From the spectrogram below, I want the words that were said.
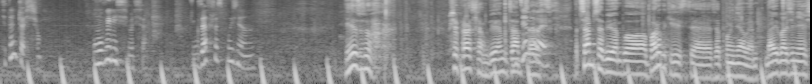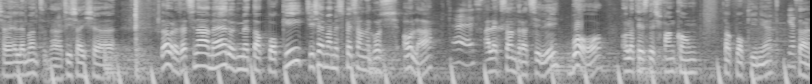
Gdzie ten Czesiu? Umówiliśmy się. Jak zawsze spóźniony. Jezu, przepraszam, byłem Gdzie czas. byłeś? Sam byłem, bo parówki e, zapomniałem. Najważniejsze elementy na dzisiejsze... Dobra, zaczynamy, robimy tteokbokki. Dzisiaj mamy specjalny gość Ola, Cześć. Aleksandra, czyli, bo Ola, ty jesteś fanką tteokbokki, nie? Jestem,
